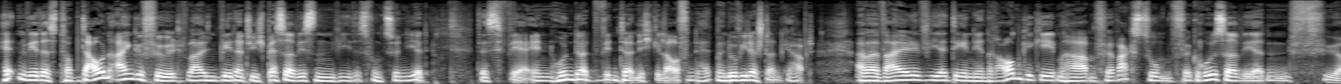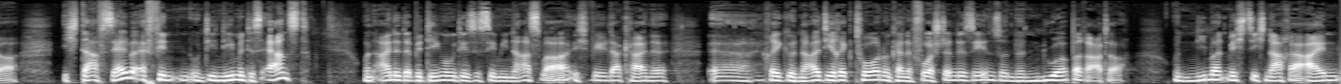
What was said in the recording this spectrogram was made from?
Hätten wir das Top-Down eingefüllt, weil wir natürlich besser wissen, wie das funktioniert, das wäre in 100 Winter nicht gelaufen, da hätten wir nur Widerstand gehabt. Aber weil wir denen den Raum gegeben haben für Wachstum, für größer werden, für ich darf selber erfinden und die nehmen das ernst, und eine der Bedingungen dieses Seminars war, ich will da keine äh, Regionaldirektoren und keine Vorstände sehen, sondern nur Berater. Und niemand mischt sich nachher ein,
